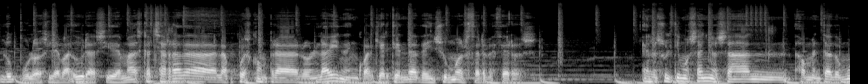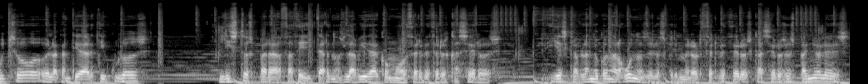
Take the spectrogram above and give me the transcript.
lúpulos, levaduras y demás cacharrada la puedes comprar online en cualquier tienda de insumos cerveceros. En los últimos años han aumentado mucho la cantidad de artículos listos para facilitarnos la vida como cerveceros caseros. Y es que hablando con algunos de los primeros cerveceros caseros españoles,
